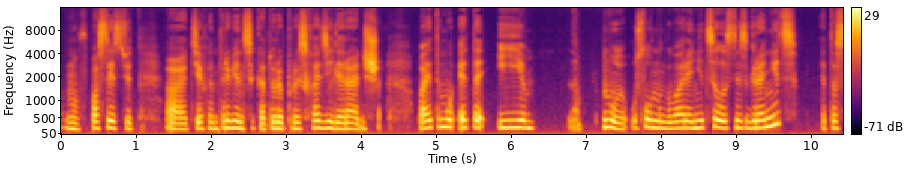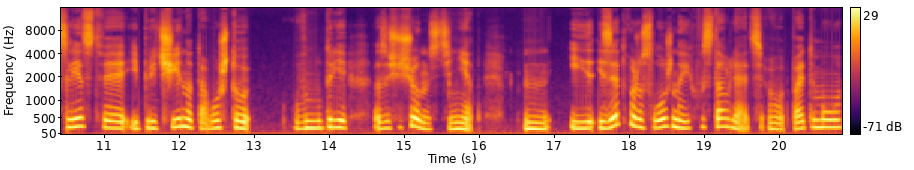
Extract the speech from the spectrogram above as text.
ну, впоследствии а, тех интервенций, которые происходили раньше. Поэтому это и, ну, условно говоря, не целостность границ, это следствие и причина того, что внутри защищенности нет. И из этого же сложно их выставлять. Вот. Поэтому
